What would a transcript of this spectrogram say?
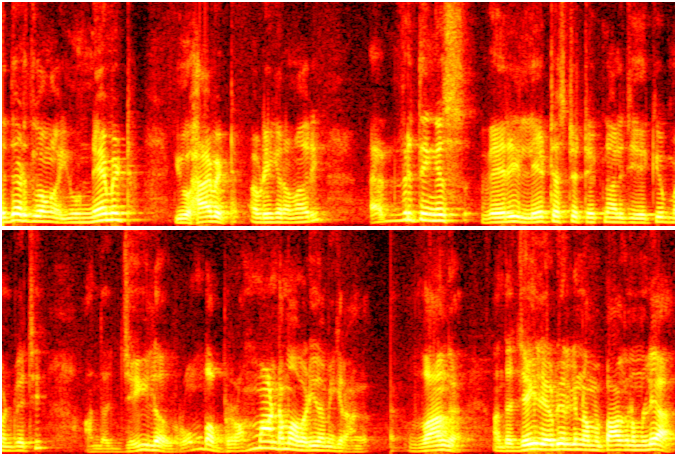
எதை எடுத்துக்கோங்க? You name it you have it அப்படிங்கிற மாதிரி everything is very latest technology equipment வச்சு அந்த ஜெயிலை ரொம்ப பிரம்மாண்டமாக வடிவமைக்கிறாங்க. வாங்க. அந்த ஜெயில் எப்படி இருக்குன்னு நம்ம பார்க்கணும் இல்லையா?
